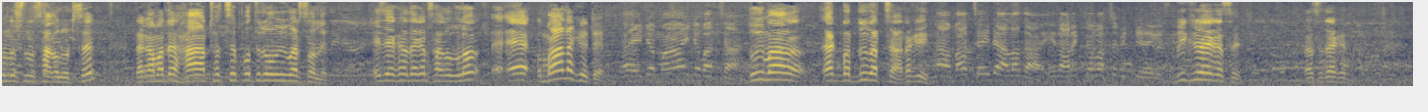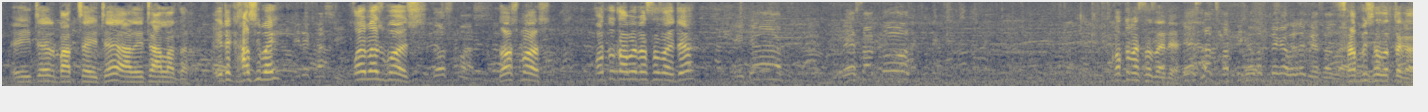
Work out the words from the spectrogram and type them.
সুন্দর সুন্দর ছাগল উঠছে। দেখেন আমাদের হাট হচ্ছে প্রতি রবিবার চলে। এই যে এখানে দেখেন ছাগলগুলো মা নাকি এটা? হ্যাঁ এটা এটা দুই মা একবার দুই বাচ্চা নাকি? না বাচ্চা এটা আলাদা। আরেকটা বাচ্চা বিক্রি হয়ে গেছে। বিক্রি হয়ে গেছে। আচ্ছা দেখেন। এইটার বাচ্চা এটা আর এটা আলাদা। এটা খাসি ভাই? এটা কয় মাস বয়স? দশ মাস। কত দামে বেচা যায় এটা? তো কত বেচা যায় ছাব্বিশ হাজার টাকা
